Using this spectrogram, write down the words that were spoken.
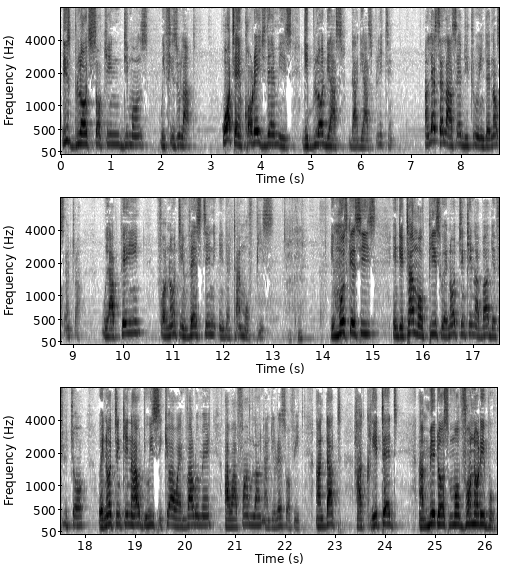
these blood sucking demons will fizzle out. What encourage them is the blood they are, that they are splitting. And let's tell ourselves the truth in the North Central. We are paying for not investing in the time of peace. In most cases, in the time of peace, we're not thinking about the future. We're not thinking how do we secure our environment, our farmland, and the rest of it. And that has created and made us more vulnerable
